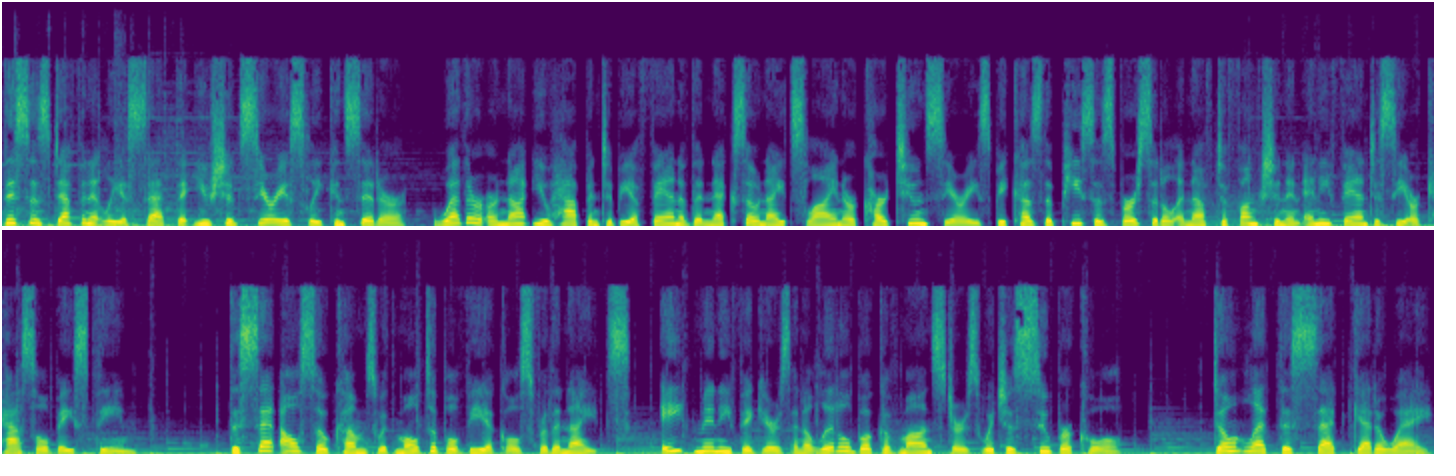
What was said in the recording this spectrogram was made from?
This is definitely a set that you should seriously consider, whether or not you happen to be a fan of the Nexo Knights line or cartoon series because the piece is versatile enough to function in any fantasy or castle-based theme. The set also comes with multiple vehicles for the knights, 8 minifigures and a little book of monsters which is super cool. Don't let this set get away.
